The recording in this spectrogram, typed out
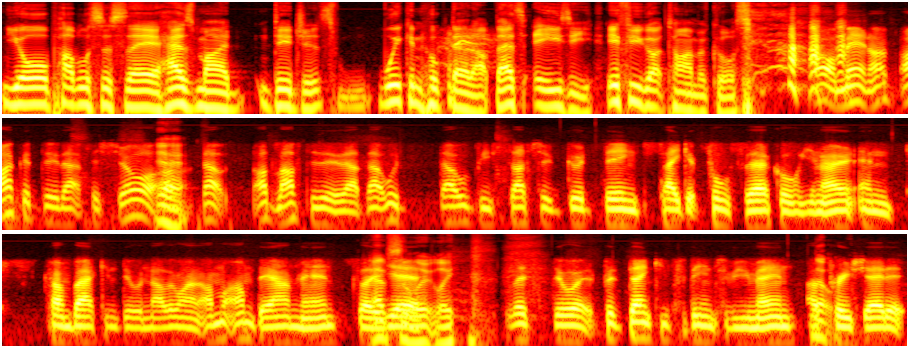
your publicist there has my digits. We can hook that up. That's easy if you got time, of course. oh man, I, I could do that for sure. Yeah. I, that, I'd love to do that. That would that would be such a good thing to take it full circle, you know, and come back and do another one. I'm I'm down, man. So Absolutely. yeah, let's do it. But thank you for the interview, man. I No. appreciate it.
